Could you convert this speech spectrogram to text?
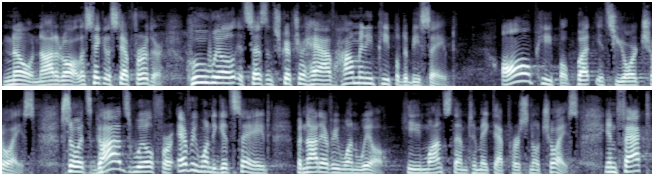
No, not at all. Let's take it a step further. Who will, it says in Scripture, have how many people to be saved? All people, but it's your choice. So it's God's will for everyone to get saved, but not everyone will. He wants them to make that personal choice. In fact,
